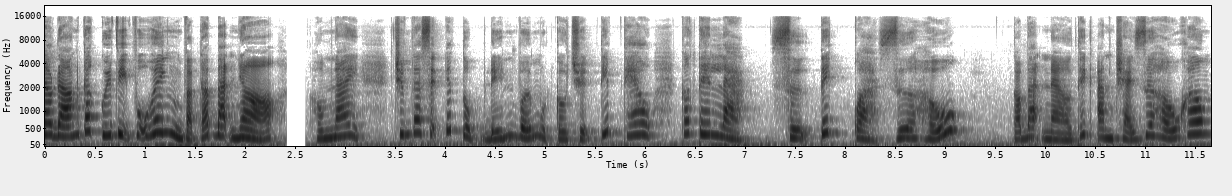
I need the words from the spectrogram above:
chào đón các quý vị phụ huynh và các bạn nhỏ. Hôm nay chúng ta sẽ tiếp tục đến với một câu chuyện tiếp theo có tên là Sự tích quả dưa hấu. Có bạn nào thích ăn trái dưa hấu không?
